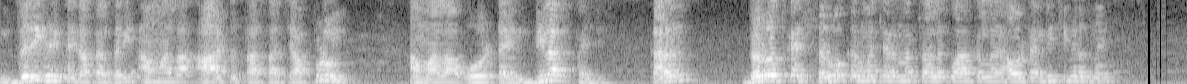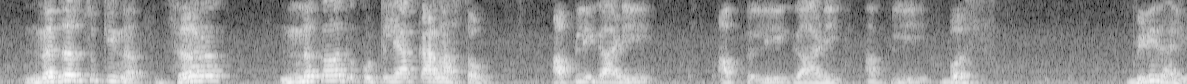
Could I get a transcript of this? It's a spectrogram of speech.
जरी घरी नाही जाता आलं तरी आम्हाला आठ तासाच्या पुढून आम्हाला ओव्हरटाईम दिलाच पाहिजे. कारण दररोज काय सर्व कर्मचाऱ्यांना चालक वाहकांना ओव्हरटाईम द्यायची गरज नाही. नजर चुकीनं जर नकळत कुठल्या कारणास्तव आपली गाडी आपली गाडी आपली बस बिडी झाली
